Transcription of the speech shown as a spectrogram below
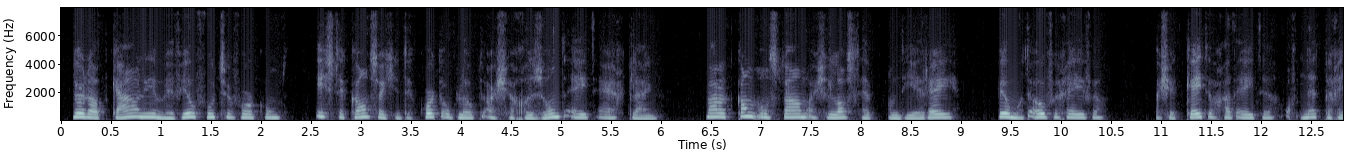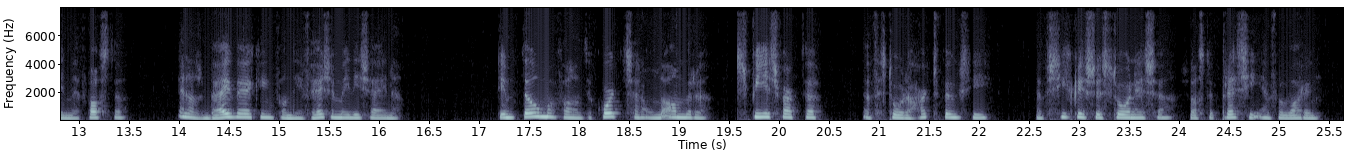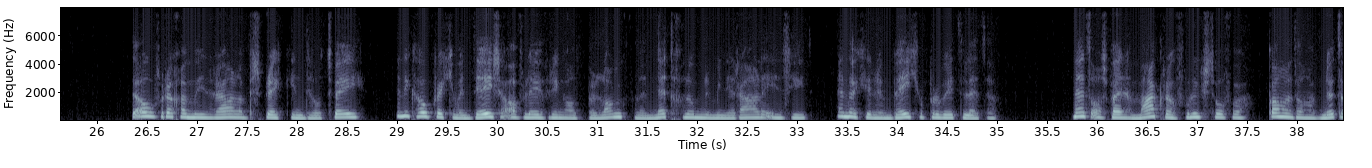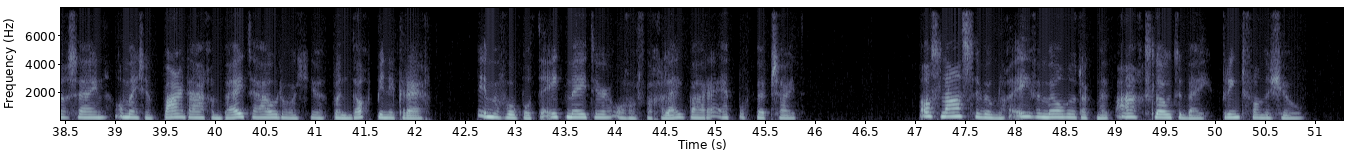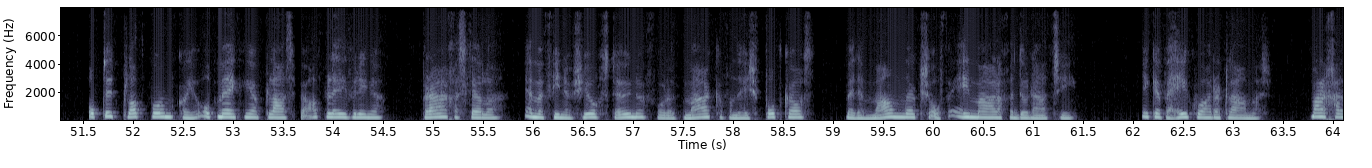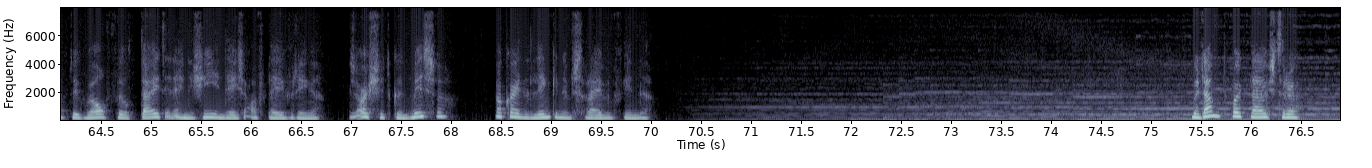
Doordat kalium in veel voedsel voorkomt, is de kans dat je tekort oploopt als je gezond eet erg klein. Maar het kan ontstaan als je last hebt van diarree, veel moet overgeven, als je keto gaat eten of net begint met vasten en als bijwerking van diverse medicijnen. Symptomen van een tekort zijn onder andere spierzwakte, een verstoorde hartfunctie, en psychische stoornissen zoals depressie en verwarring. De overige mineralen bespreek ik in deel 2 En ik hoop dat je met deze aflevering al het belang van de net genoemde mineralen inziet en dat je er een beetje op probeert te letten. Net als bij de macrovoedingsstoffen kan het dan ook nuttig zijn om eens een paar dagen bij te houden wat je op een dag binnenkrijgt, in bijvoorbeeld de eetmeter of een vergelijkbare app of website. Als laatste wil ik nog even melden dat ik me heb aangesloten bij Vriend van de Show. Op dit platform kan je opmerkingen plaatsen bij afleveringen, vragen stellen en me financieel steunen voor het maken van deze podcast met een maandelijkse of eenmalige donatie. Ik heb een hekel aan reclames, maar er gaat natuurlijk wel veel tijd en energie in deze afleveringen. Dus als je het kunt missen, dan kan je de link in de beschrijving vinden. Bedankt voor het luisteren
